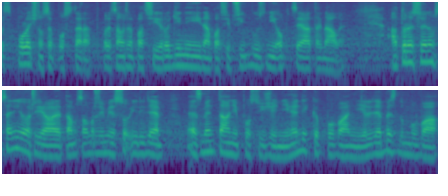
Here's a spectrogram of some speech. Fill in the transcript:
společnost se postarat, protože samozřejmě patří rodiny, tam patří příbuzní, obce a tak dále. A to nejsou jenom seniori, ale tam samozřejmě jsou i lidé s mentální postižení, handicapovaní, lidé bez domova,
